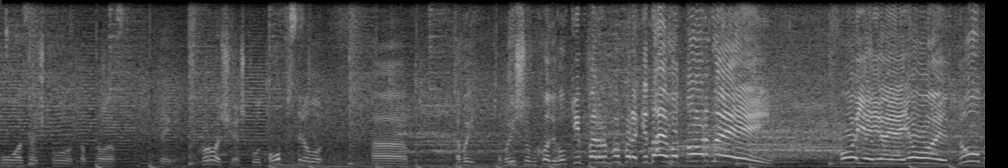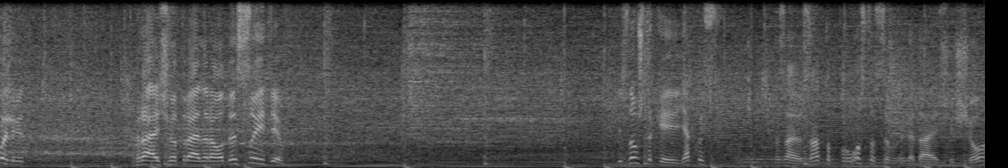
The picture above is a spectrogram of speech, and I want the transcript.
позначку, тобто ти скорочуєш кут обстрілу. Е, ви- вийшов, виходить голкіпер, перекидає моторний! Ой-ой-ой-ой, дубль від граючого тренера Одеситів. І знову ж таки, якось, не знаю, занадто просто це виглядає, чи що.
